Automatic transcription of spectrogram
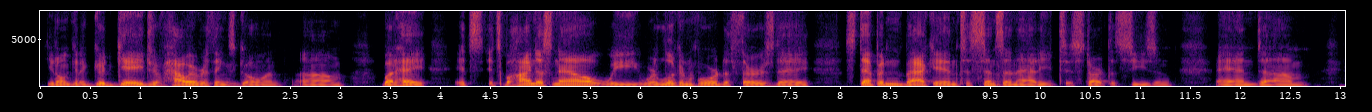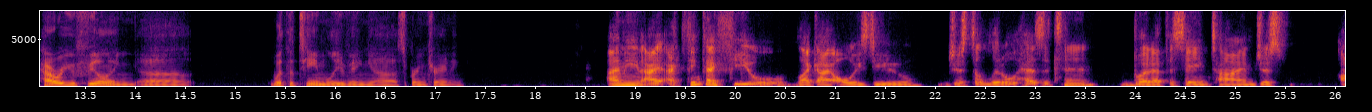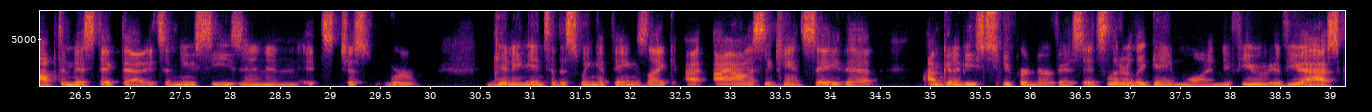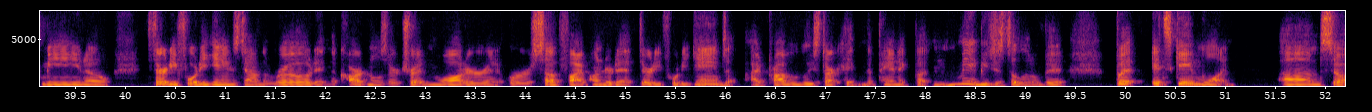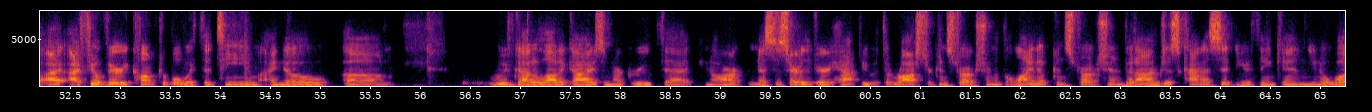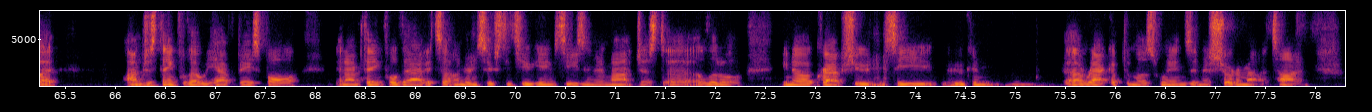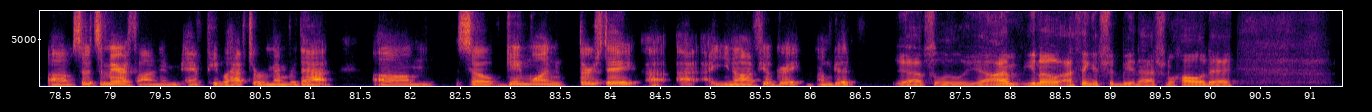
You don't get a good gauge of how everything's going. Um, but hey, it's it's behind us now. We we're looking forward to Thursday stepping back into Cincinnati to start the season. And um, how are you feeling uh, with the team leaving uh, spring training? I mean, I, I think I feel like I always do, just a little hesitant, but at the same time, just optimistic that it's a new season and it's just we're getting into the swing of things. Like, I, I honestly can't say that I'm going to be super nervous. It's literally game one. If you if you ask me, you know, 30, 40 games down the road and the Cardinals are treading water or sub 500 at 30, 40 games, I'd probably start hitting the panic button, maybe just a little bit. But it's game one. Um, so I, I feel very comfortable with the team. I know um, we've got a lot of guys in our group that you know aren't necessarily very happy with the roster construction or the lineup construction, but I'm just kind of sitting here thinking, you know what? I'm just thankful that we have baseball, and I'm thankful that it's a 162 game season and not just a, a little, you know, a crapshoot and see who can uh, rack up the most wins in a short amount of time. Um, so it's a marathon, and, and people have to remember that. Um, so game one Thursday, uh, I, I, you know, I feel great. I'm good. Yeah, absolutely. Yeah, I'm. You know, I think it should be a national holiday.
